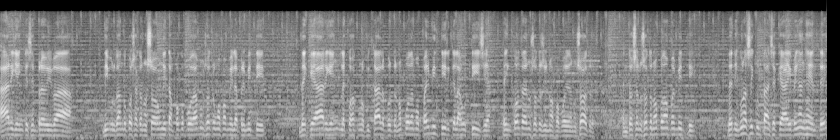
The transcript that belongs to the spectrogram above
alguien que siempre viva divulgando cosas que no son, ni tampoco podamos nosotros como familia permitir de que alguien le coja con los fiscales, porque no podemos permitir que la justicia esté en contra de nosotros y no a favor de nosotros. Entonces nosotros no podemos permitir de ninguna circunstancia que ahí vengan gente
